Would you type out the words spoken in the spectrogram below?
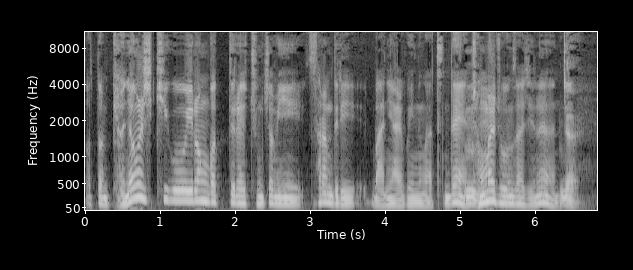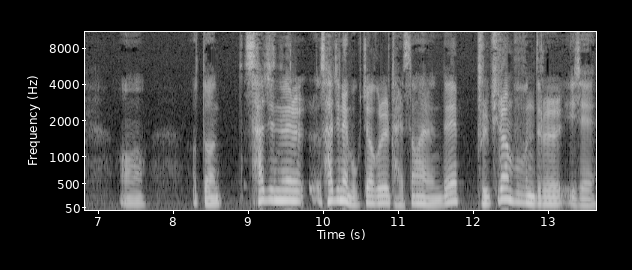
어떤 변형을 시키고 이런 것들의 중점이 사람들이 많이 알고 있는 것 같은데 음. 정말 좋은 사진은 네. 어 어떤 사진을 사진의 목적을 달성하는데 불필요한 부분들을 이제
